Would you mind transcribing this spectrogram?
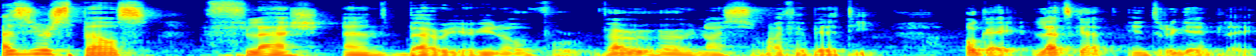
As your spells, Flash and Barrier, you know, for very, very nice survivability. Okay, let's get into the gameplay.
